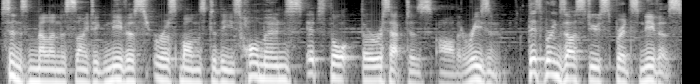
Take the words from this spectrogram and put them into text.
Since melanocytic nevus responds to these hormones, it's thought the receptors are the reason. This brings us to Spitz nevus.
